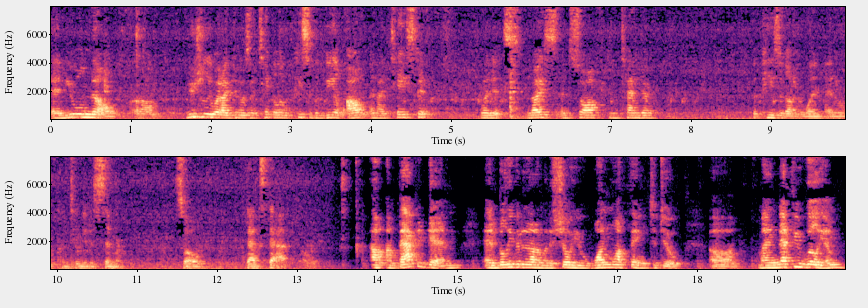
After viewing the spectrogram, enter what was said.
and you will know. Um, usually what I do is I take a little piece of the veal out and I taste it. When it's nice and soft and tender, the peas are gonna go in and it'll continue to simmer. So that's that. I'm back again, and believe it or not, I'm gonna show you one more thing to do. Uh, my nephew William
